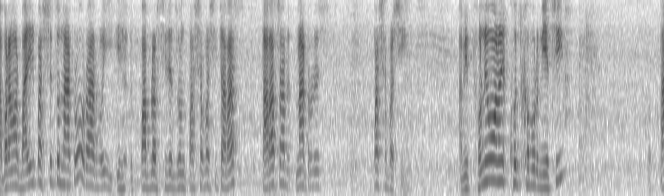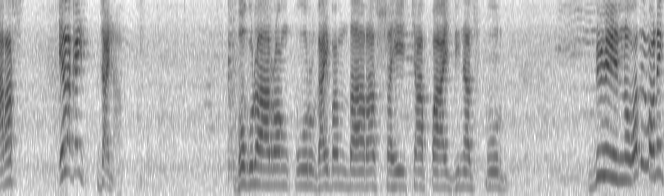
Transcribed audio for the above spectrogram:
আবার আমার বাড়ির পাশে তো নাটোর, আর ওই পাবলার সিরাজগঞ্জ পাশাপাশি তারাস তারাস আর নাটোরের পাশাপাশি। আমি ফোনেও অনেক খোঁজ খবর নিয়েছি তারাস এলাকায় যায় না। বগুড়া, রংপুর, গাইবান্ধা, রাজশাহী, চাপাই, দিনাজপুর, বিভিন্ন ওদের অনেক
